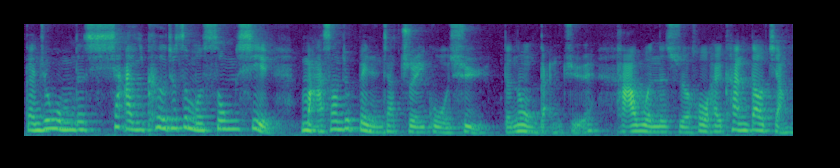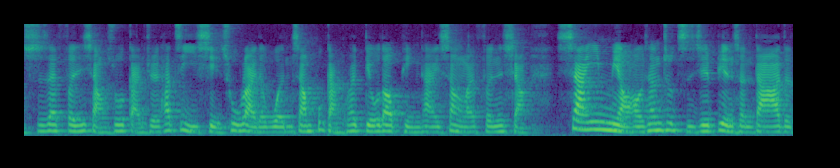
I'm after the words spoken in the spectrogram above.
感觉我们的下一刻就这么松懈，马上就被人家追过去的那种感觉。爬文的时候还看到讲师在分享说，感觉他自己写出来的文章不赶快丢到平台上来分享，下一秒好像就直接变成大家的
